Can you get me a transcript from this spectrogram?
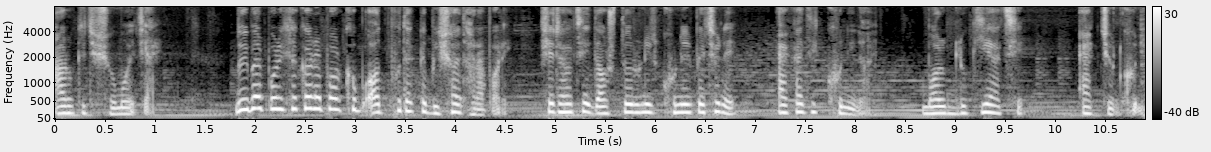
আরও কিছু সময় যায় দুইবার পরীক্ষা করার পর খুব অদ্ভুত একটা বিষয় ধরা পড়ে। সেটা হচ্ছে দশ তরুণীর খুনের পেছনে একাধিক খুনি নয়। বরং লুকিয়ে আছে একজন খুনি।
